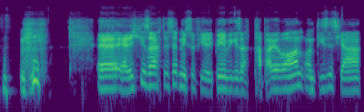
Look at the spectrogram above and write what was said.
Äh, ehrlich gesagt ist das nicht so viel. Ich bin ja wie gesagt Papa geworden und dieses Jahr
